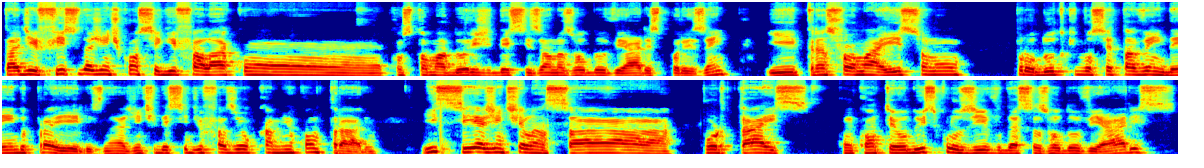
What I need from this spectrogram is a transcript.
tá difícil da gente conseguir falar com, com os tomadores de decisão nas rodoviárias, por exemplo, e transformar isso num produto que você está vendendo para eles. Né? A gente decidiu fazer o caminho contrário. E se a gente lançar portais com conteúdo exclusivo dessas rodoviárias,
